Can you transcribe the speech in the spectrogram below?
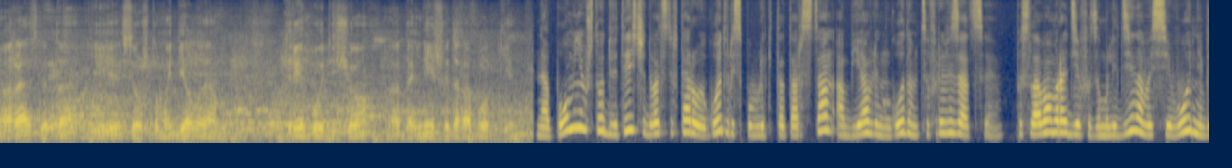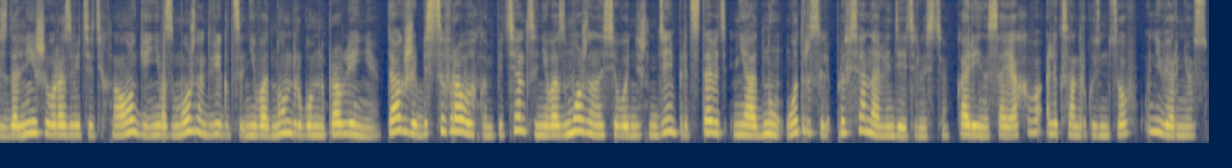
развито, и все, что мы делаем, требует еще э, дальнейшей доработки. Напомним, что 2022 год в Республике Татарстан объявлен годом цифровизации. По словам Радифа Замалединова, сегодня без дальнейшего развития технологий невозможно двигаться ни в одном другом направлении. Также без цифровых компетенций невозможно на сегодняшний день представить ни одну отрасль профессиональной деятельности. Карина Саяхова, Александр Кузнецов, Univer News.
